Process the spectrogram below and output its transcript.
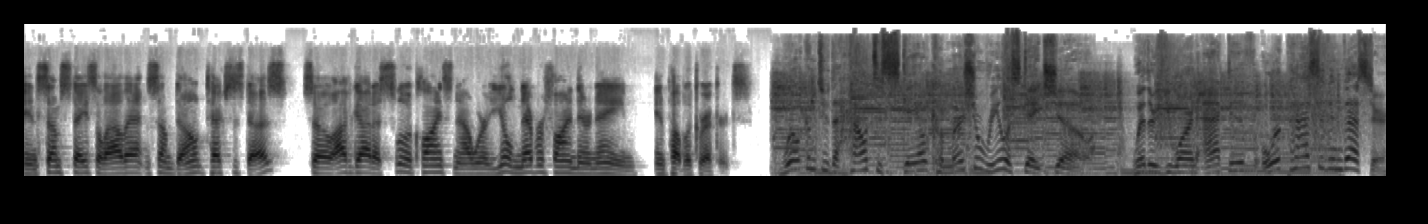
And some states allow that and some don't. Texas does. So I've got a slew of clients now where you'll never find their name in public records. Welcome to the How to Scale Commercial Real Estate Show. Whether you are an active or passive investor,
